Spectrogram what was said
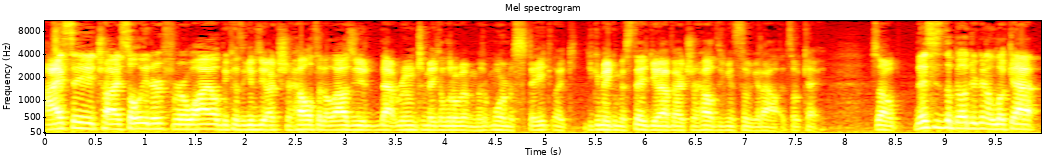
I say try Soul Eater for a while because it gives you extra health. It allows you that room to make a little bit more mistake. Like you can make a mistake, you have extra health, you can still get out. It's okay. So this is the build you're going to look at.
